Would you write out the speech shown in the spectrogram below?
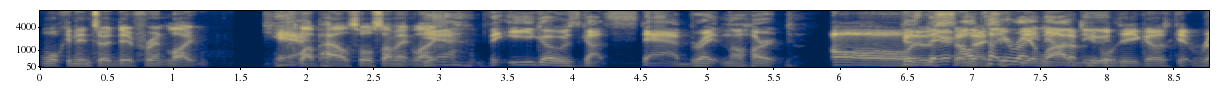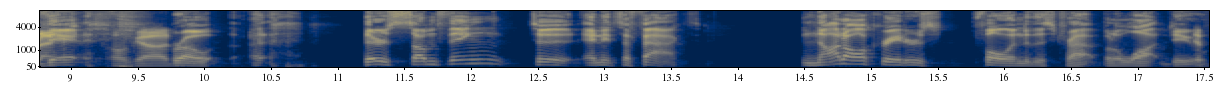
walking into a different like Yeah. clubhouse or something? Like yeah, the egos got stabbed right in the heart, oh, 'Cause it was so I'll nice tell to you see a right lot now, of people's dude, egos get wrecked. oh god, bro. uh, there's something to, and it's a fact. Not all creators fall into this trap, but a lot do. Yep.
